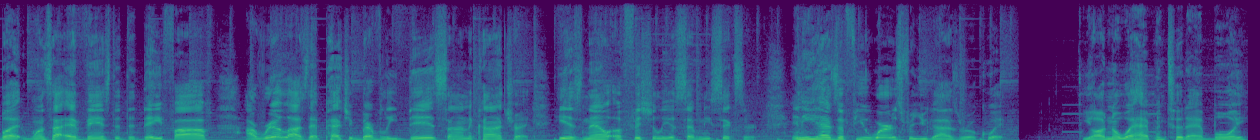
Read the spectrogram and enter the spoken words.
But once I advanced it to day five, I realized that Patrick Beverley did sign the contract. He is now officially a 76er. And he has a few words for you guys, real quick. Y'all know what happened to that boy?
